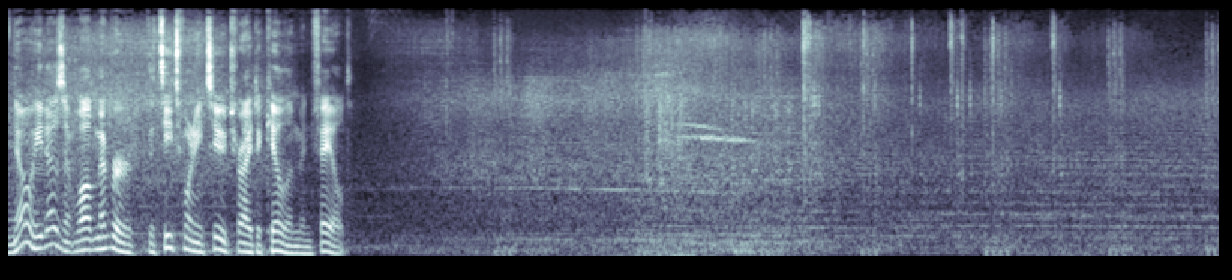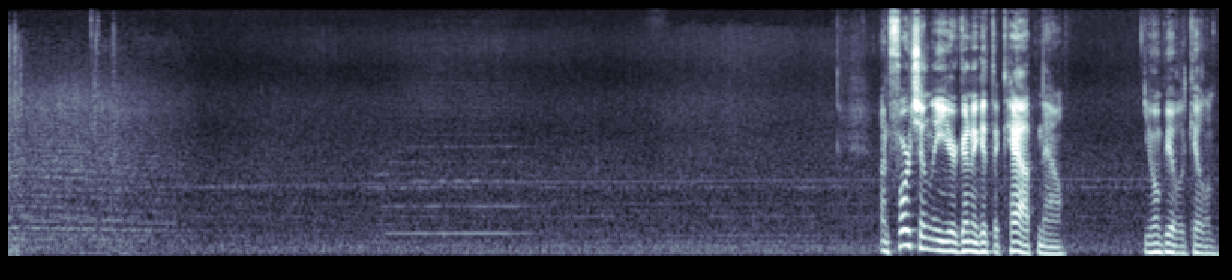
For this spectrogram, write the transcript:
No, he doesn't. Well, remember, the T-22 tried to kill him and failed. Unfortunately, you're gonna get the cap now. You won't be able to kill him.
